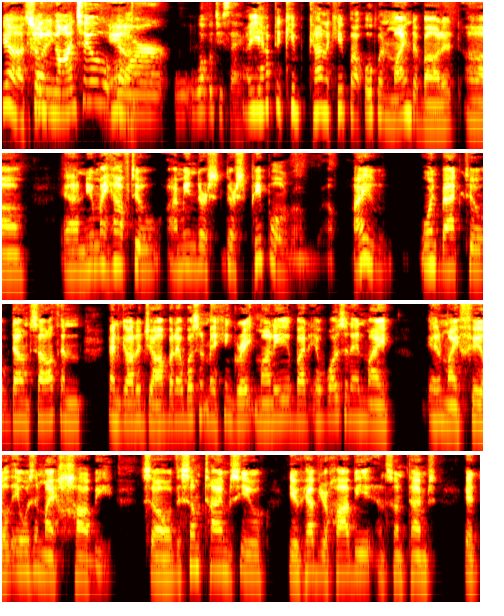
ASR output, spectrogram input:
yeah, so, hanging on to, yeah. or what would you say? You have to keep kind of keep an open mind about it, um, and you may have to. I mean, there's there's people. I went back to down south and and got a job, but I wasn't making great money. But it wasn't in my in my field; it was in my hobby. So the, sometimes you you have your hobby, and sometimes it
